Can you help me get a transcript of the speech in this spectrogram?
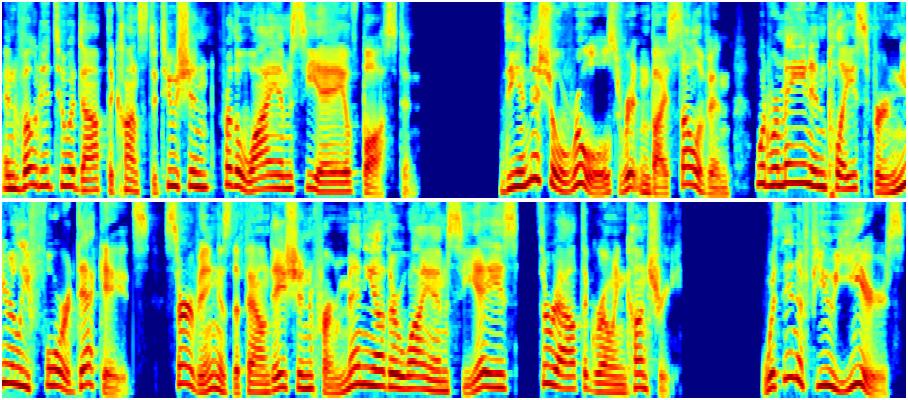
and voted to adopt the Constitution for the YMCA of Boston. The initial rules written by Sullivan would remain in place for nearly four decades, serving as the foundation for many other YMCAs throughout the growing country. Within a few years,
